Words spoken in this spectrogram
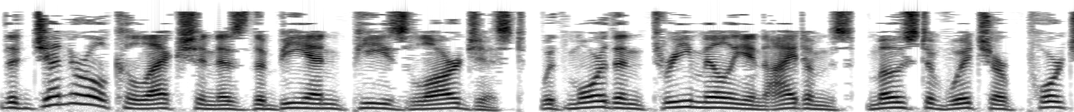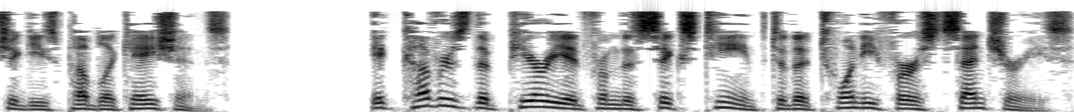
The General Collection is the BNP's largest, with more than 3 million items, most of which are Portuguese publications. It covers the period from the 16th to the 21st centuries.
